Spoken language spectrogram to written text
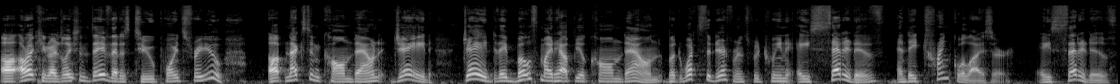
Uh, all right, congratulations, Dave. That is two points for you. Up next in Calm Down, Jade. Jade, they both might help you calm down, but what's the difference between a sedative and a tranquilizer? A sedative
